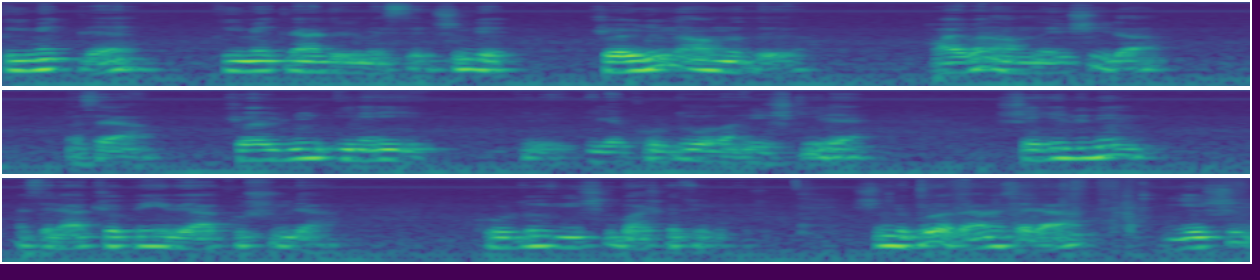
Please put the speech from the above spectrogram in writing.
kıymetle kıymetlendirilmesi. Şimdi köylünün anladığı hayvan anlayışıyla mesela köylünün ineği ile kurduğu olan ilişkiyle şehirlinin mesela köpeği veya kuşuyla kurduğu ilişki başka türlüdür. Şimdi burada mesela yeşil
